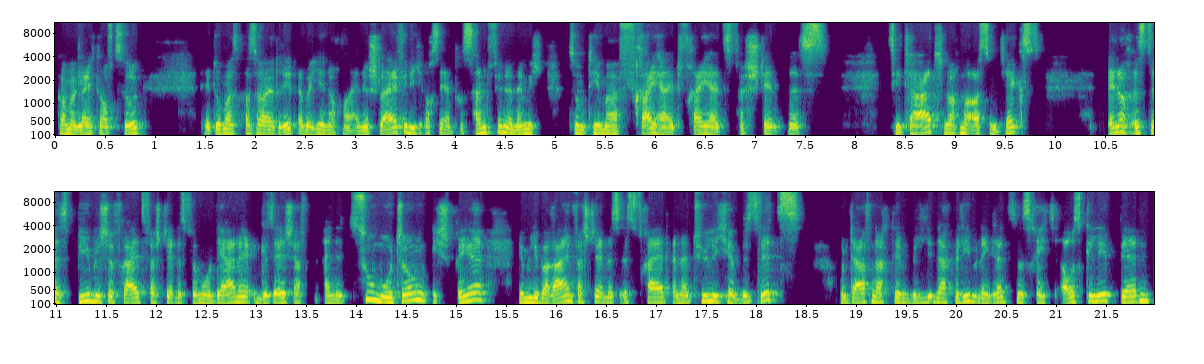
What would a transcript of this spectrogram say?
Kommen wir gleich darauf zurück. Der Thomas Assauer dreht aber hier nochmal eine Schleife, die ich auch sehr interessant finde, nämlich zum Thema Freiheit, Freiheitsverständnis. Zitat nochmal aus dem Text. Dennoch ist das biblische Freiheitsverständnis für moderne Gesellschaften eine Zumutung. Ich springe. Im liberalen Verständnis ist Freiheit ein natürlicher Besitz und darf nach, dem, nach Belieben in den Grenzen des Rechts ausgelebt werden.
